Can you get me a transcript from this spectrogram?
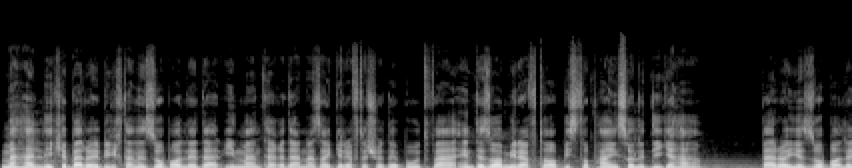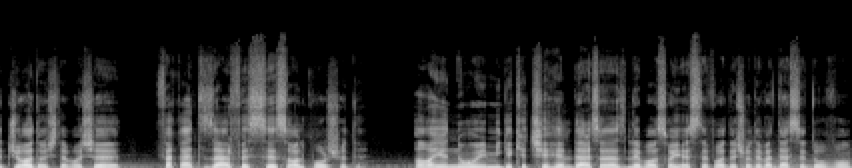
محلی که برای ریختن زباله در این منطقه در نظر گرفته شده بود و انتظار می‌رفت تا 25 سال دیگه هم برای زباله جا داشته باشه فقط ظرف سه سال پر شده آقای نوی میگه که چهل درصد از لباسهای استفاده شده و دست دوم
